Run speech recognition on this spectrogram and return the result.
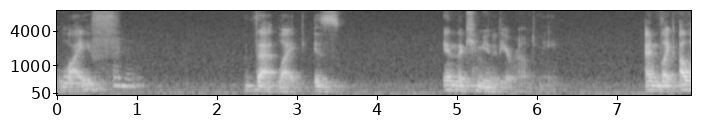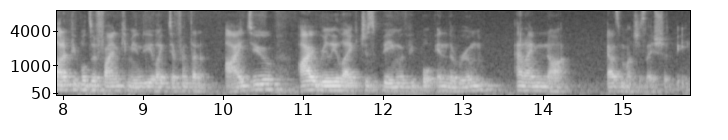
life Mhm. that like is in the community around me. And like a lot of people define community like different than I do. I really like just being with people in the room and I'm not as much as I should be,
